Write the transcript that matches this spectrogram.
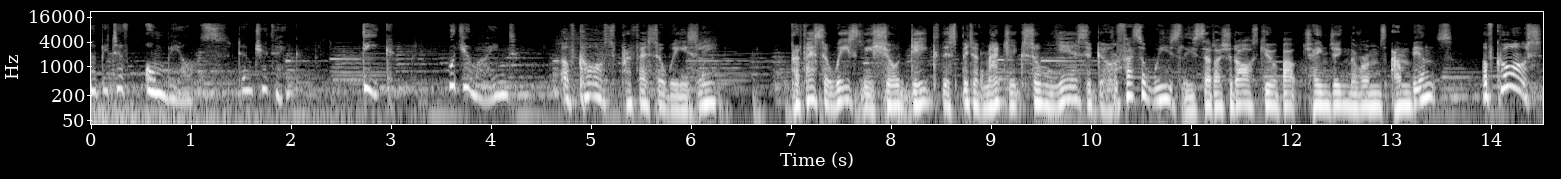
Benefit a bit of ambiance, don't you think? Deke, would you mind? Of course, Professor Weasley. Professor Weasley showed Deke this bit of magic some years ago. Professor Weasley said I should ask you about changing the room's ambience? Of course.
